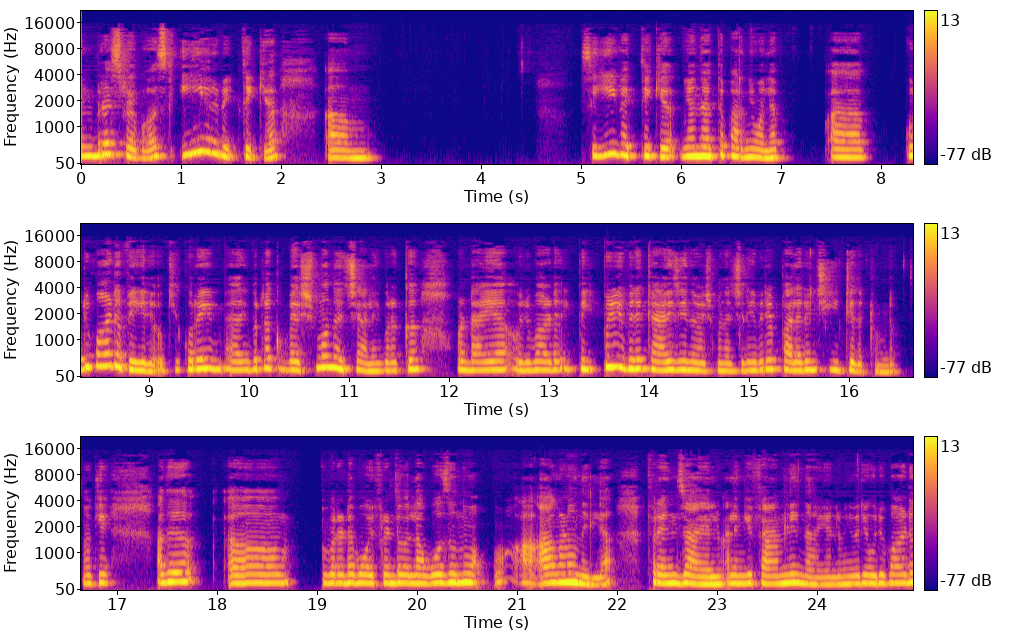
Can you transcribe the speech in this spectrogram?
എംബ്രസ് റിവേഴ്സ്ഡ് ഈ ഒരു വ്യക്തിക്ക് ഈ വ്യക്തിക്ക് ഞാൻ നേരത്തെ പറഞ്ഞ പോലെ ഒരുപാട് പേര് ഓക്കെ കുറേ ഇവരുടെ വിഷമം എന്ന് വെച്ചാൽ ഇവർക്ക് ഉണ്ടായ ഒരുപാട് ഇപ്പം ഇപ്പോഴും ഇവർ ക്യാരി ചെയ്യുന്ന വിഷമം എന്ന് വെച്ചാൽ ഇവരെ പലരും ചീറ്റ് ചെയ്തിട്ടുണ്ട്. ഓക്കെ അത് ഇവരുടെ ബോയ് ഫ്രണ്ടോ ലവേഴ്സോ ഒന്നും ആ- ആകണമെന്നില്ല ഫ്രണ്ട്സ് ആയാലും അല്ലെങ്കിൽ ഫാമിലിയിൽ നിന്നായാലും ഇവർ ഒരുപാട്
